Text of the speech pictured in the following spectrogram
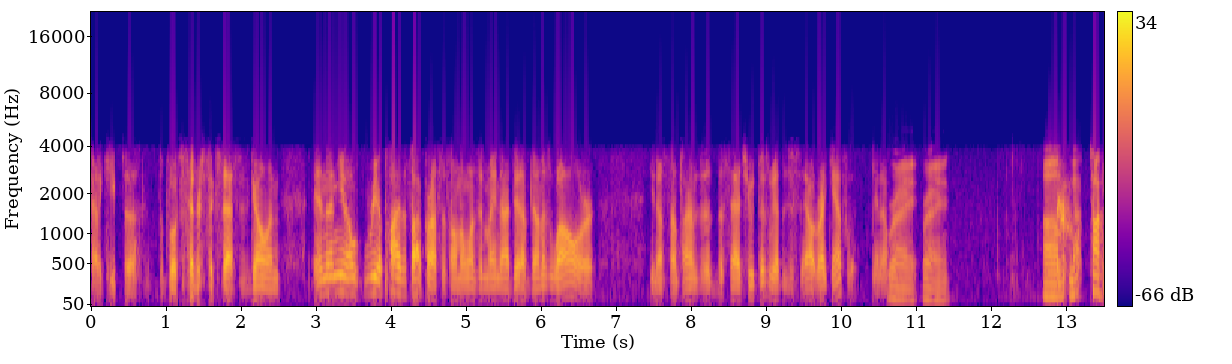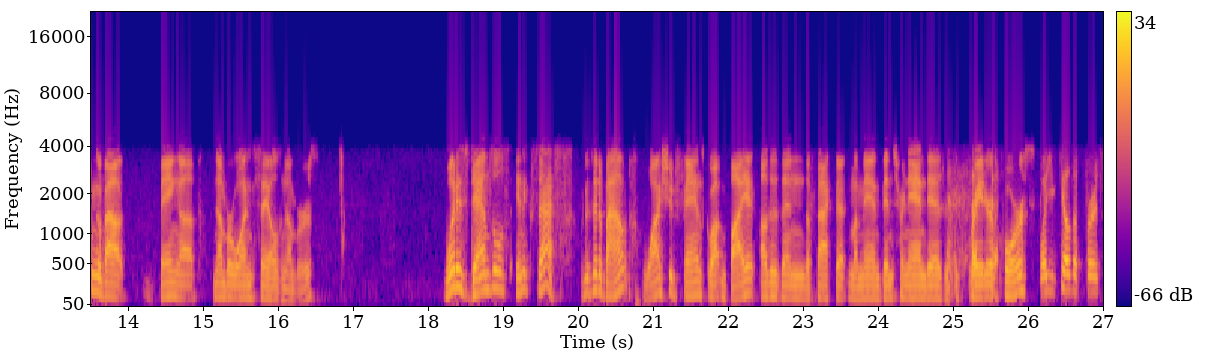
kind of keep the the books that are successes going, and then you know reapply the thought process on the ones that may not have done as well, or you know sometimes the, the sad truth is we have to just outright cancel it. You know. Right, right. Um, not talking about bang up number one sales numbers. What is Damsels in Excess? What is it about? Why should fans go out and buy it, other than the fact that my man Vince Hernandez is the creator, of course? Well, you killed the first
